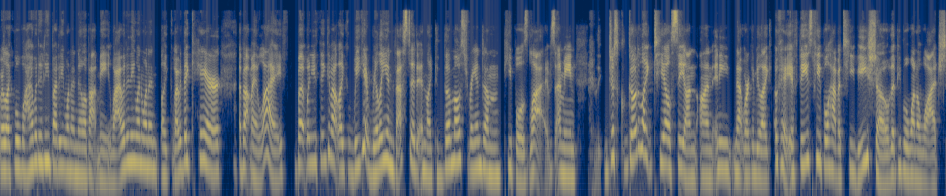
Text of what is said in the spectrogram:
We're like, well, why would anybody want to know about me? Why would anyone want to, like, why would they care about my life? But when you think about, like, we get really invested in like the most random people's lives. I mean, just go to like TLC on on any network and be like, okay, if these people have a TV show that people want to watch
